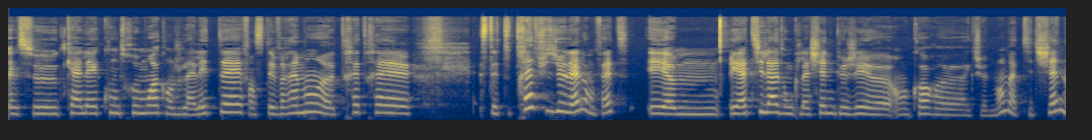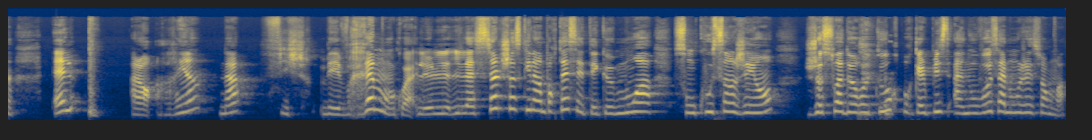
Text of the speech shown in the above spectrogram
elle, se calait contre moi quand je la laitais. Enfin, c'était vraiment très très c'était très fusionnel en fait. Et, et Attila, donc la chaîne que j'ai encore actuellement, ma petite chaîne, elle, alors rien n'a fiche. Mais vraiment, quoi. la seule chose qui l'importait, c'était que moi, son coussin géant, je sois de retour pour qu'elle puisse à nouveau s'allonger sur moi.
